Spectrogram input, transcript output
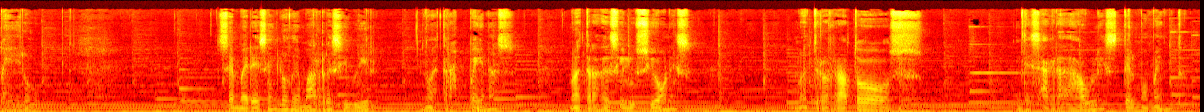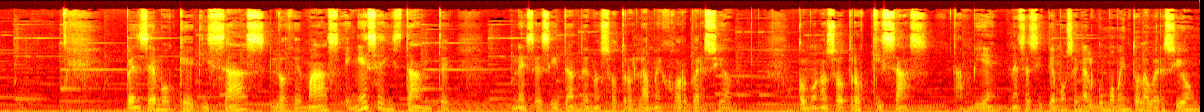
pero ¿se merecen los demás recibir nuestras penas, nuestras desilusiones, nuestros ratos desagradables del momento? Pensemos que quizás los demás en ese instante necesitan de nosotros la mejor versión, como nosotros quizás también necesitemos en algún momento la versión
